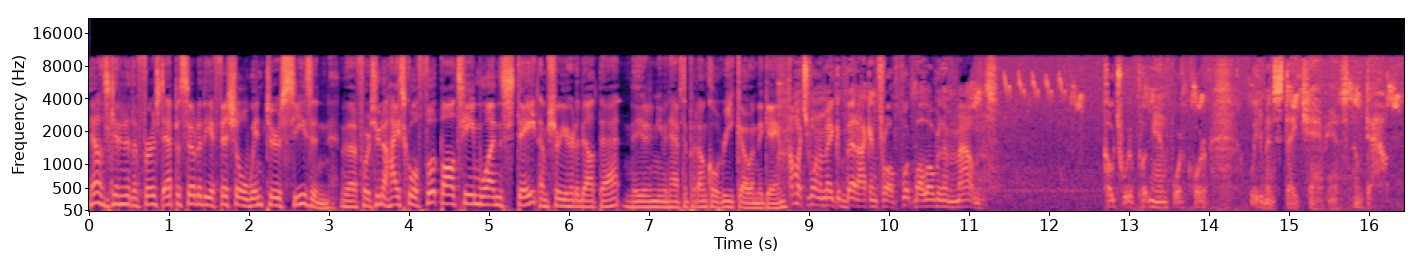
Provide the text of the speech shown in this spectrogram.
Yeah, let's get into the first episode of the official winter season. The Fortuna High School football team won state. I'm sure you heard about that. They didn't even have to put Uncle Rico in the game. How much you want to make a bet I can throw a football over the mountains? Coach would have put me in fourth quarter. We'd have been state champions, no doubt.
